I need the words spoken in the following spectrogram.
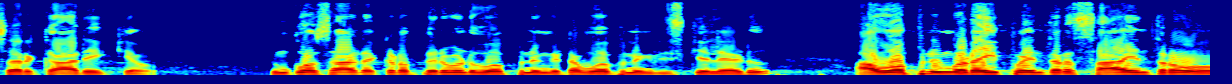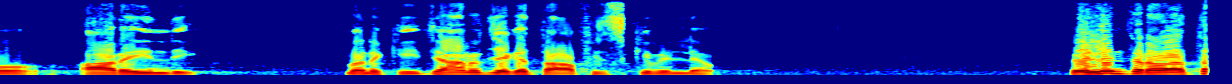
సరే కారు ఎక్కాం. ఇంకోసారి ఎక్కడ పిరమిడ్ ఓపెనింగ్ అంటే ఓపెనింగ్ తీసుకెళ్ళాడు. ఆ ఓపెనింగ్ కూడా అయిపోయిన తర్వాత సాయంత్రం ఆరైంది. మనకి జాన జగత్ ఆఫీస్కి వెళ్ళాం. వెళ్ళిన తర్వాత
